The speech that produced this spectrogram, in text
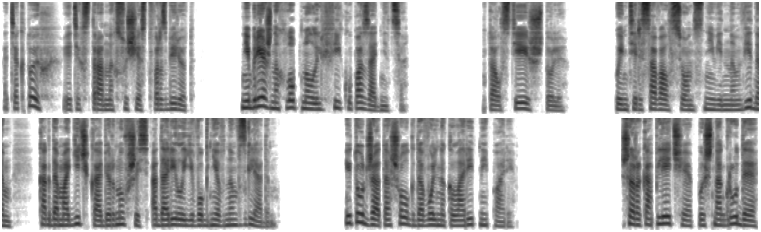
Хотя кто их, этих странных существ, разберет? Небрежно хлопнул эльфийку по заднице. «Толстеешь, что ли?» Поинтересовался он с невинным видом, когда магичка, обернувшись, одарила его гневным взглядом. И тут же отошел к довольно колоритной паре. Широкоплечая, пышногрудая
